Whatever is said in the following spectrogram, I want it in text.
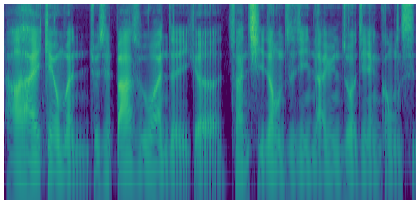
然后他也给我们就是八十万的一个赚启动资金来运作这间公司，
